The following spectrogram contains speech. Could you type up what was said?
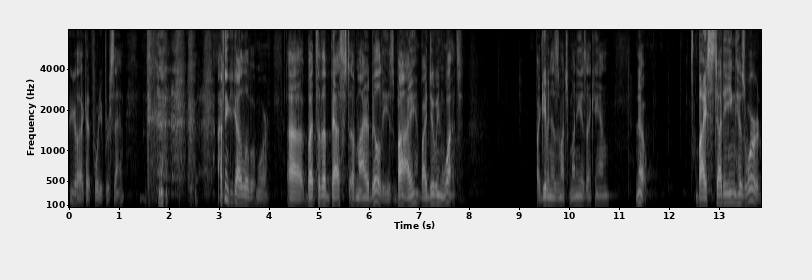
you're, like at 40%. I think you got a little bit more. Uh, but to the best of my abilities. By, by doing what? By giving as much money as I can? No. By studying His Word.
